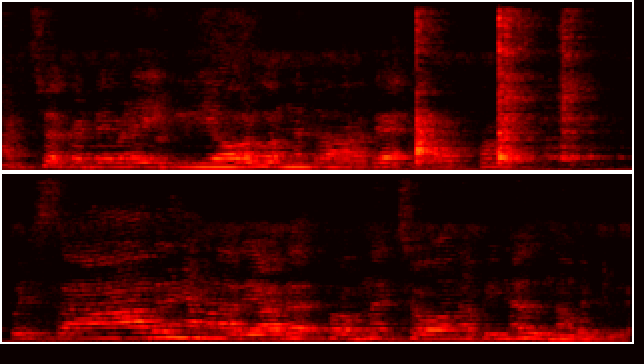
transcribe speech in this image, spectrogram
അടിച്ചു വെക്കട്ടെ ഇവിടെ കിളിയോൾ വന്നിട്ട് ആകെ. ഒരു സാധനം നമ്മൾ അറിയാതെ തുറന്ന് വെച്ചോന്ന് പിന്നെ തിന്നാൻ പറ്റൂല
